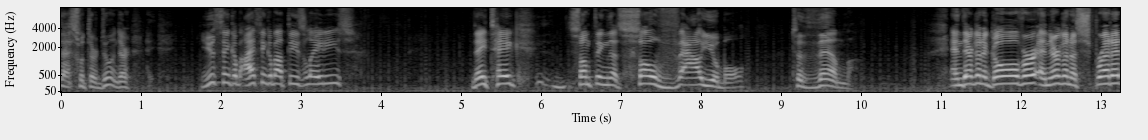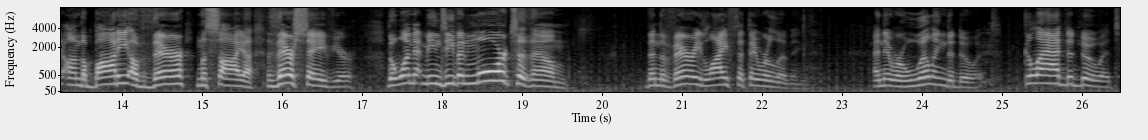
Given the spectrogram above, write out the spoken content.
That's what they're doing. They're, you think about, I think about these ladies. They take something that's so valuable to them. And they're going to go over and they're going to spread it on the body of their Messiah, their Savior, the one that means even more to them than the very life that they were living. And they were willing to do it, glad to do it,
